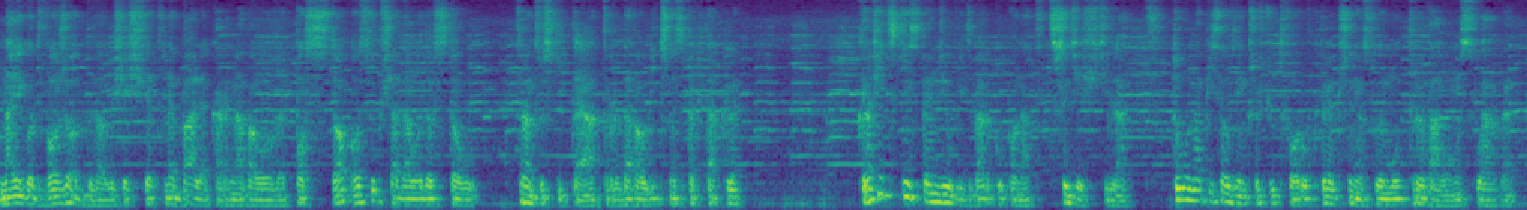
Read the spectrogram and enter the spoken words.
Na jego dworze odbywały się świetne bale karnawałowe. Po sto osób siadało do stołu. Francuski teatr dawał liczne spektakle. Krasicki spędził w Lidzbarku ponad 30 lat. Tu napisał większość utworów, które przyniosły mu trwałą sławę.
